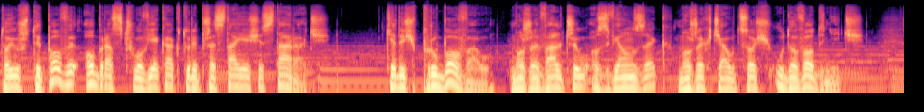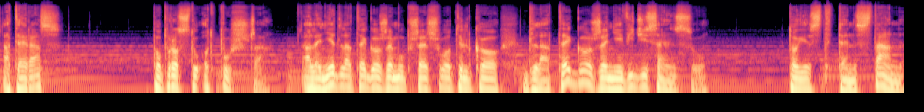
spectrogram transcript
to już typowy obraz człowieka, który przestaje się starać. Kiedyś próbował, może walczył o związek, może chciał coś udowodnić, a teraz po prostu odpuszcza. Ale nie dlatego, że mu przeszło, tylko dlatego, że nie widzi sensu. To jest ten stan,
